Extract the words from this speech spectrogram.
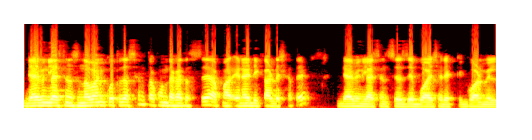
ড্রাইভিং লাইসেন্স নবায়ন করতে যাচ্ছেন, তখন দেখা যাচ্ছে আপনার এনআইডি কার্ডের সাথে ড্রাইভিং লাইসেন্সের যে বয়সের একটি গড়মিল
